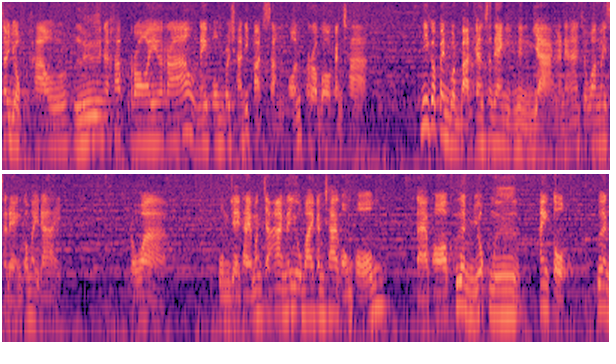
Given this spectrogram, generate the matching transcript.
สยบข่าวลือนะครับรอยร้าวในปมประชาธิปัตย์สั่งถอนพรบกัญชา นี่ก็เป็นบทบาทการแสดงอีกหนึ่งอย่างนะฮะจะว่าไม่แสดงก็ไม่ได้ เพราะว่าภูมิใจไทยมักจะอ้างนโยบายกัญชาของผม แต่พอเพื่อนยกมือให้ตก เพื่อน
